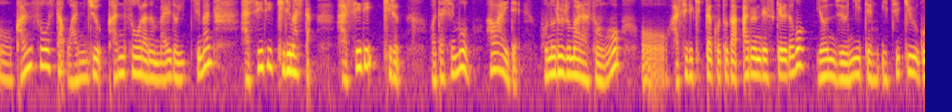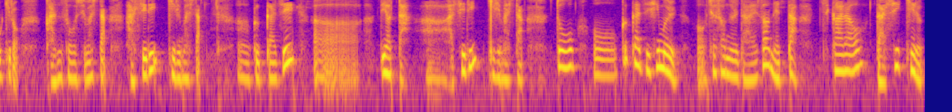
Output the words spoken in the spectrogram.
어, 간소시다 완주 간소라는 말도 있지만 하시리 기리마시다 하시리 기르 私も 하와이で 호노ルル 마라톤を 어, 走り切ったことがあるんですけれども 42.195km 完走しました 走り 切りました 어, 끝까지 어, 뛰었다 아, 하시리 길이마시다. 또 어, 끝까지 힘을 어, 최선을 다해서 냈다. 치카라오 다시 키르.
